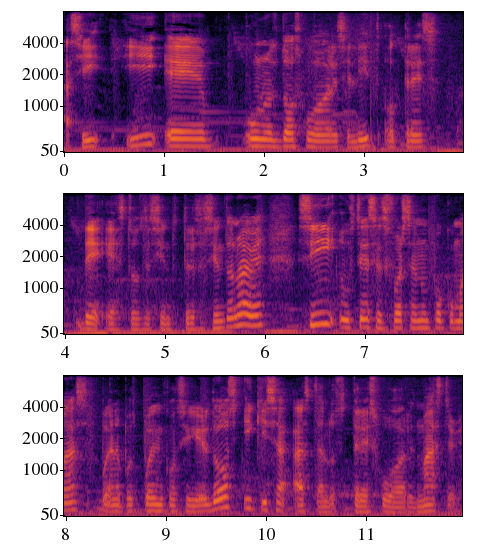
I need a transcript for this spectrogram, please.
así y eh, unos dos jugadores elite o tres de estos de 103 a 109 si ustedes se esfuerzan un poco más bueno pues pueden conseguir dos y quizá hasta los tres jugadores master.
